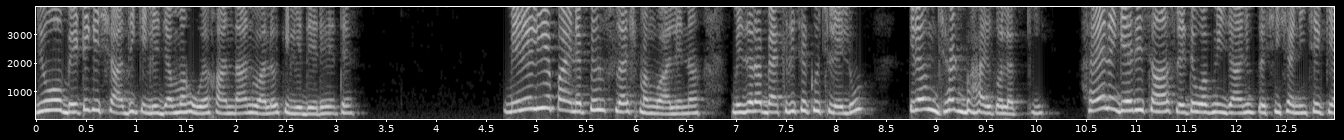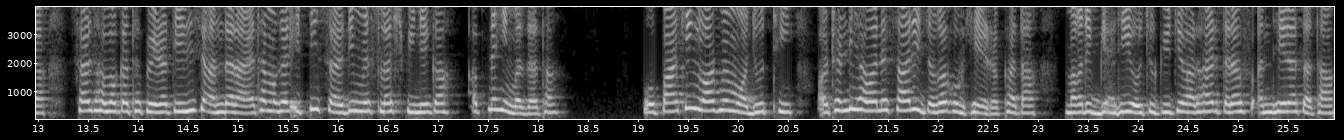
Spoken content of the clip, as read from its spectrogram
جو وہ بیٹے کی شادی کے لیے جمع ہوئے خاندان والوں کے لیے دے رہے تھے۔ میرے لیے پائن ایپل سلش منگوا لینا، میں ذرا بیکری سے کچھ لے لوں۔ ارم جھٹ باہر کو لپکی ہے نے گہری سانس لیتے ہوئے اپنی جانب کا شیشہ نیچے کیا۔ سرد ہوا کا تھپیڑا تیزی سے اندر آیا تھا، مگر اتنی سردی میں سلش پینے کا اپنا ہی مزہ تھا۔ وہ پارکنگ لاٹ میں موجود تھی اور ٹھنڈی ہوا نے ساری جگہ کو گھیر رکھا تھا۔ مغرب گہری ہو چکی تھی اور ہر طرف اندھیرا سا تھا۔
